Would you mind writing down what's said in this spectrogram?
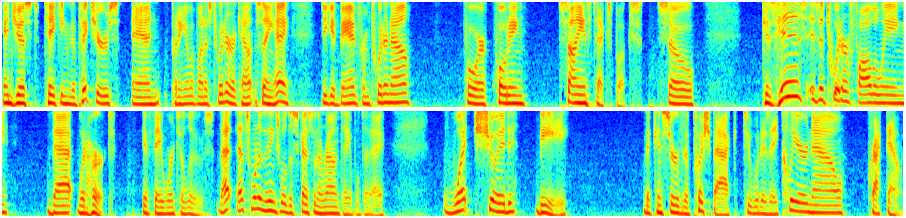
and just taking the pictures and putting them up on his Twitter account and saying, "Hey, do you get banned from Twitter now for quoting science textbooks?" So, because his is a Twitter following that would hurt if they were to lose. That that's one of the things we'll discuss in the roundtable today. What should be the conservative pushback to what is a clear now crackdown?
